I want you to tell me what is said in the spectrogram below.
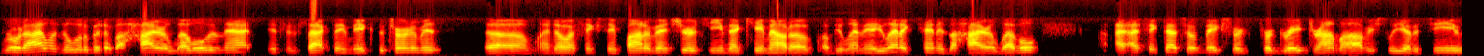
Rhode Island's a little bit of a higher level than that, if in fact they make the tournament. Um, I know I think St. Bonaventure, a team that came out of, of the Atlantic, Atlantic 10 is a higher level. I, I think that's what makes for, for great drama. Obviously, you have a team,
